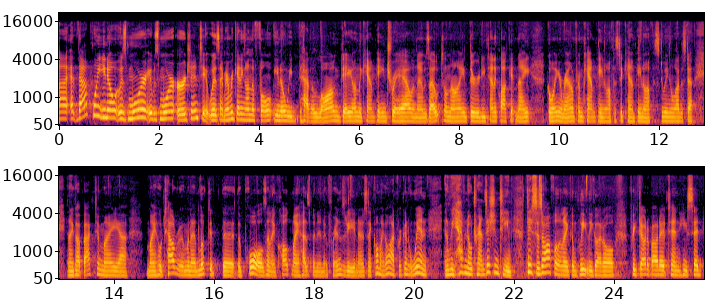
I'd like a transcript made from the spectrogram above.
Uh, at that point, you know, it was more it was more urgent. It was I remember getting on the phone. You know, we had a long day on the campaign trail, and I was out till 9:30, 10 o'clock at night, going around from campaign office to campaign office, doing a lot of stuff. And I got back to my uh, my hotel room and I looked at the, the polls and I called my husband in a frenzy and I was like, oh my God, we're going to win. And we have no transition team. This is awful. And I completely got all freaked out about it. And he said,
